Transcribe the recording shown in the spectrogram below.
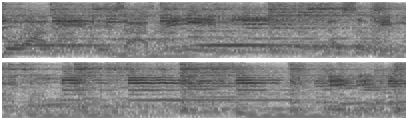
ကိုကပဲဦးစားပေးပြီးနောက်ဆုတ်ပြီးမှာပေါ့။ဒီဒီ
